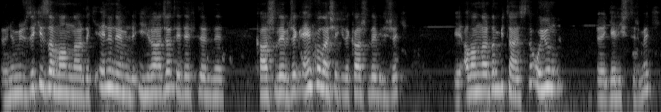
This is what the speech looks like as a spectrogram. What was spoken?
önümüzdeki zamanlardaki en önemli ihracat hedeflerini karşılayabilecek, en kolay şekilde karşılayabilecek e, alanlardan bir tanesi de oyun e, geliştirmek.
